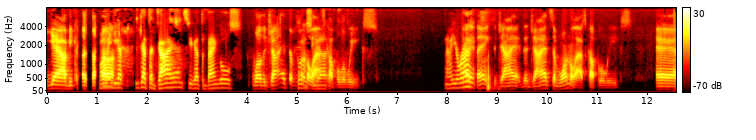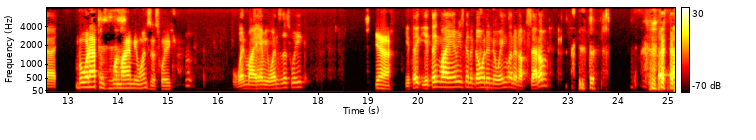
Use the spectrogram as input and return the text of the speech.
Yeah, because uh, Well, I mean, you got you got the Giants, you got the Bengals. well, the Giants have won the last got? couple of weeks. Now you're right. I right. think the Giant the Giants have won the last couple of weeks, and But what happens when Miami wins this week? When Miami wins this week, Yeah. you think you think Miami's going to go into New England and upset them?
